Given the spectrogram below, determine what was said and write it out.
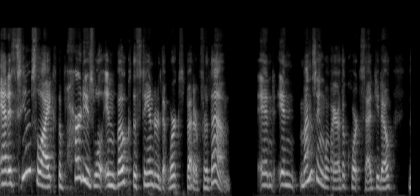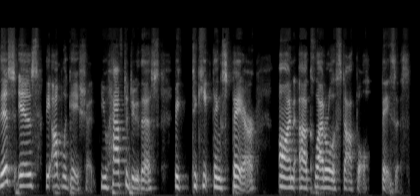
And it seems like the parties will invoke the standard that works better for them. And in Munsingwear, the court said, you know, this is the obligation. You have to do this be- to keep things fair on a collateral estoppel basis.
